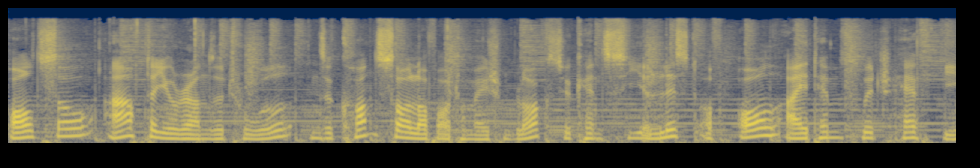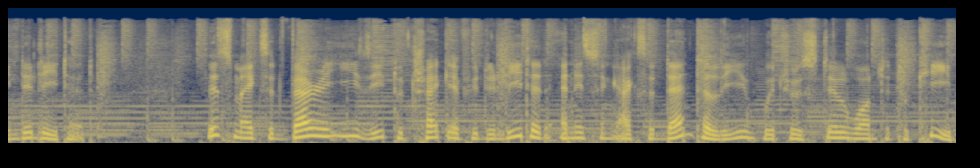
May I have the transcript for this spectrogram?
Also, after you run the tool, in the console of Automation Blocks you can see a list of all items which have been deleted. This makes it very easy to check if you deleted anything accidentally which you still wanted to keep.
